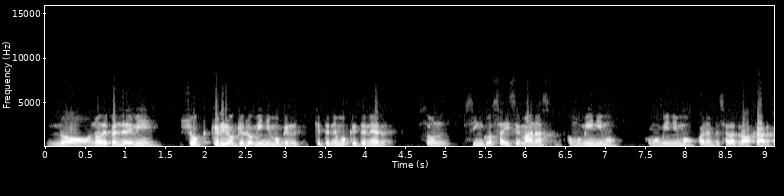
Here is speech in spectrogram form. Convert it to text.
no, no, depende de mí. Yo creo que lo mínimo que, tenemos que tener son cinco o seis semanas, como mínimo, como mínimo, para empezar a trabajar.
